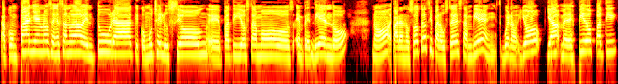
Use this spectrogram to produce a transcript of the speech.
acompáñennos en esta nueva aventura que con mucha ilusión eh, Patti y yo estamos emprendiendo. ¿No? Para nosotras y para ustedes también. Bueno, yo ya me despido, Patti.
